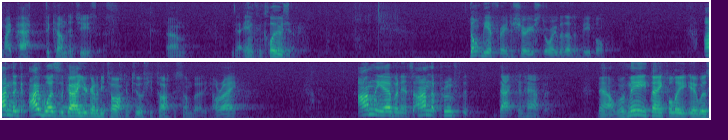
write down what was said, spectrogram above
my path to come to Jesus. Um, in conclusion, don't be afraid to share your story with other people. I'm the, I was the guy you're going to be talking to if you talk to somebody, all right? I'm the evidence, I'm the proof that that can happen. Now, with me, thankfully, it was.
